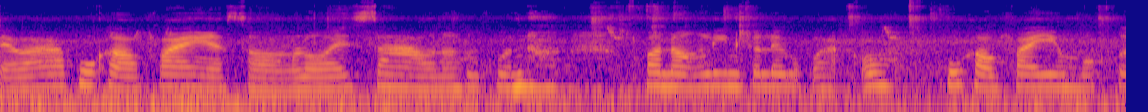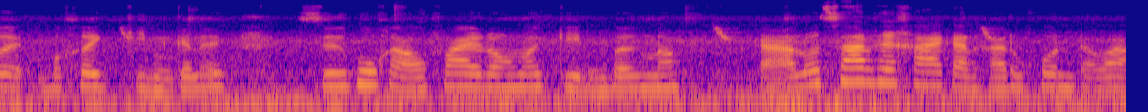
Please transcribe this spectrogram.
แต่ว่าภูเขาไฟเนี่ยสองร้อยซาวเนาะทุกคนเนาะพอน้องลินก็เลยบอกว่า โอ้ภูเขาไฟยังบ่เคยบ่เคยกินกันเลย ซื้อภูเขาไฟลองมากินเบิ้งเนาะกะรสชาติคล้ายๆ กันค่ะทุกคนแต่ว่า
